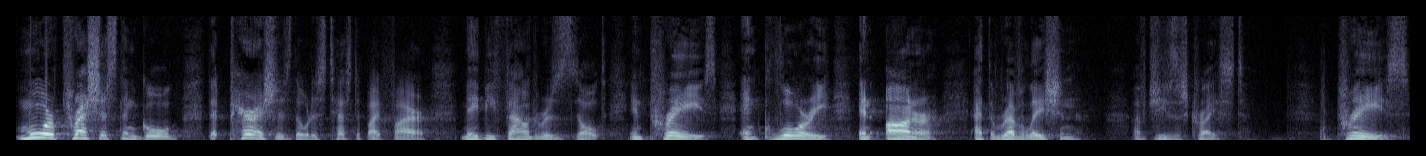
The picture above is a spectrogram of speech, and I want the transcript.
more precious than gold that perishes though it is tested by fire, may be found to result in praise and glory and honor at the revelation of Jesus Christ. Praise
